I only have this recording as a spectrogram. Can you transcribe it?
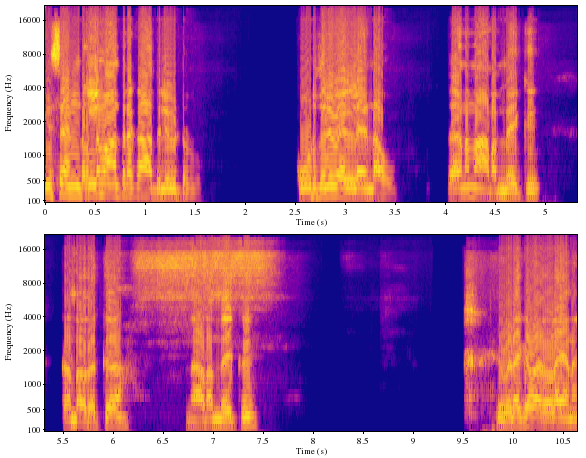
ഈ സെന്ററിൽ മാത്രമേ കാതിൽ കിട്ടുള്ളൂ. കൂടുതൽ വെള്ളം ഉണ്ടാവും. ഇതാണ് നാടൻ തേക്ക് കണ്ടോ? അതൊക്കെ നാടൻ തേക്ക് ഇവിടെയൊക്കെ വെള്ളയാണ്.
